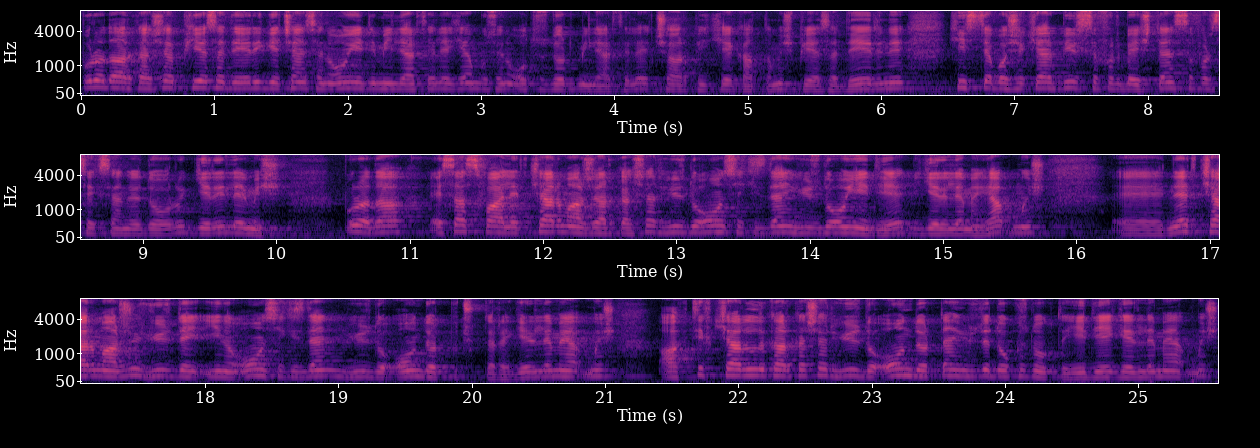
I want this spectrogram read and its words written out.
Burada arkadaşlar piyasa değeri geçen sene 17 milyar TL iken bu sene 34 milyar TL çarpı 2'ye katlamış piyasa değerini. Hisse başı kar 1.05'ten 0.80'e doğru gerilemiş. Burada esas faaliyet kar marjı arkadaşlar %18'den %17'ye bir gerileme yapmış. E, net kar marjı yüzde yine 18'den yüzde 14,5'lara gerileme yapmış. Aktif karlılık arkadaşlar yüzde 14'ten yüzde 9.7'ye gerileme yapmış.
